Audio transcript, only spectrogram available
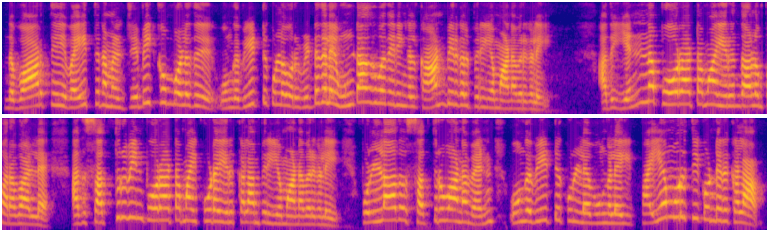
இந்த வார்த்தையை வைத்து நம்ம ஜெபிக்கும் பொழுது உங்கள் வீட்டுக்குள்ள ஒரு விடுதலை உண்டாகுவதை நீங்கள் காண்பீர்கள் பிரியமானவர்களே. அது என்ன போராட்டமாக இருந்தாலும் பரவாயில்ல. அது சத்ருவின் போராட்டமாய் கூட இருக்கலாம் பிரியமானவர்களே. பொல்லாத சத்ருவானவன் உங்கள் வீட்டுக்குள்ள உங்களை பயமுறுத்தி கொண்டிருக்கலாம்.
